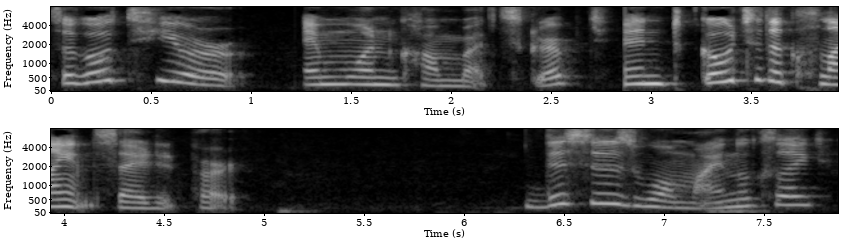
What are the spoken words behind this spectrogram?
So go to your M1 combat script and go to the client sided part. This is what mine looks like.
